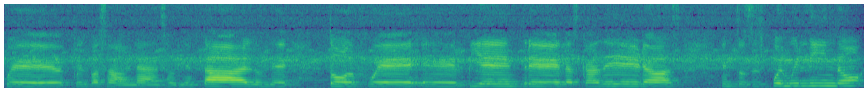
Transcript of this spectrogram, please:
fue pues basado en la danza oriental, donde todo fue el vientre, las caderas, entonces fue muy lindo.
